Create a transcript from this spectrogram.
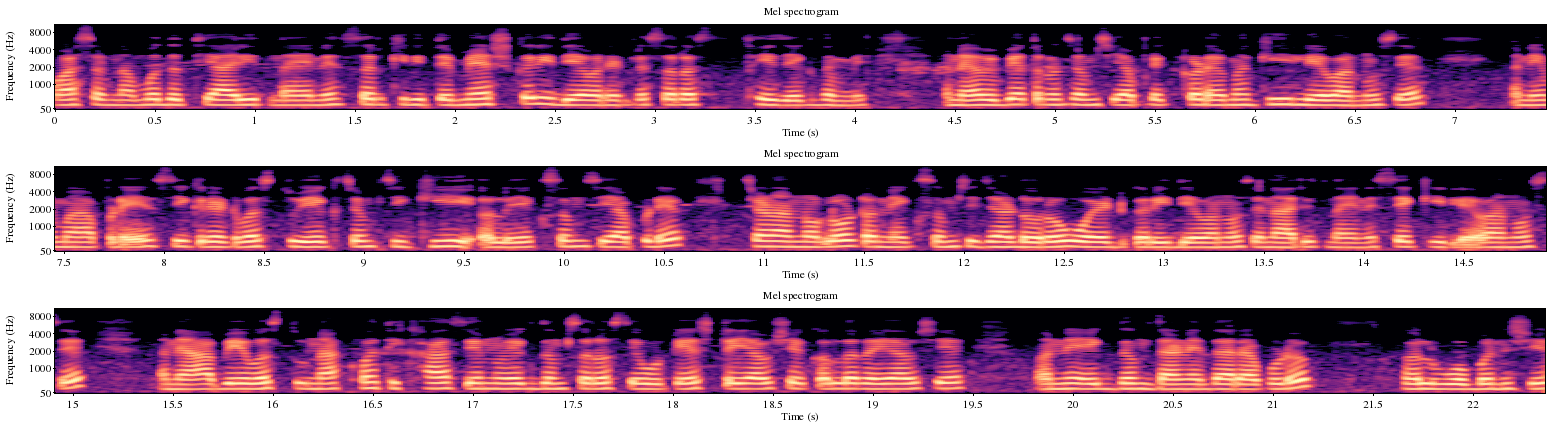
વાસણના મદદથી આ રીતના એને સરખી રીતે મેશ કરી દેવાની એટલે સરસ થઈ જાય એકદમ. અને હવે બે ત્રણ ચમચી આપણે કડાઈમાં ઘી લેવાનું છે. અને એમાં આપણે સિક્રેટ વસ્તુ, એક ચમચી ઘી, એટલે એક ચમચી આપણે ચણાનો લોટ અને એક ચમચી જાડો રવો એડ કરી દેવાનો છે અને આ રીતના એને શેકી લેવાનો છે. અને આ બે વસ્તુ નાખવાથી ખાસ એનો એકદમ સરસ એવો ટેસ્ટ આવશે કલરય આવશે અને એકદમ દાણેદાર આપણો હલવો બનશે.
